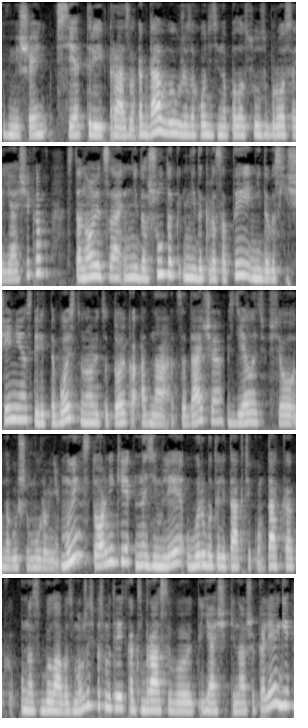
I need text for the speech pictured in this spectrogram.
в мишень все три раза. Когда вы уже заходите на полосу сброса ящиков, становится ни до шуток, ни до красоты, ни до восхищения. Перед тобой становится только одна задача — сделать все на высшем уровне. Мы, сторники, на земле выработали тактику. Так как у нас была возможность посмотреть, как сбрасывают ящики наши коллеги,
